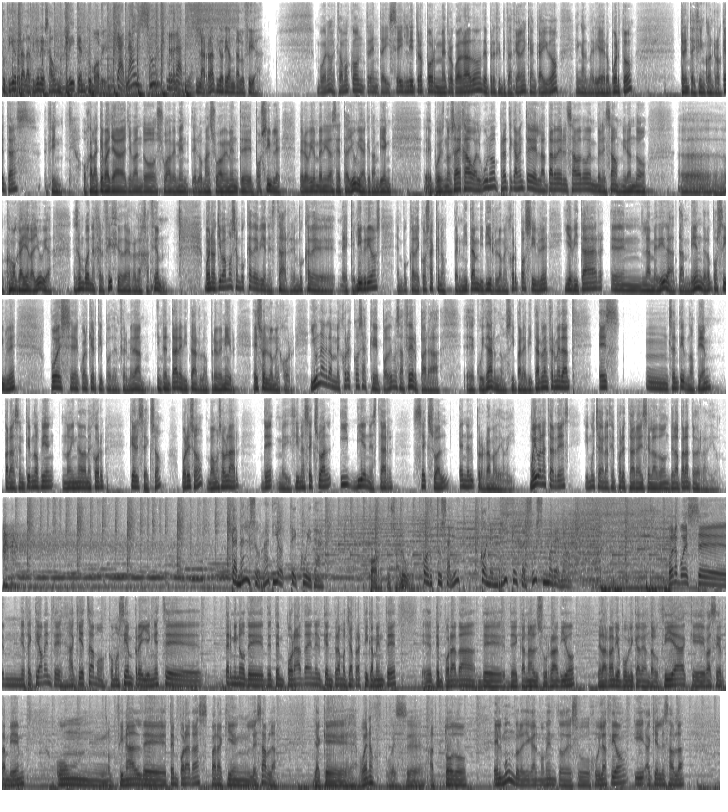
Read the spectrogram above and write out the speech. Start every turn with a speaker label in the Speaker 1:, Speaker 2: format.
Speaker 1: Tu tierra la tienes a un clic en tu móvil.
Speaker 2: Canal Sur Radio.
Speaker 1: La radio de Andalucía.
Speaker 3: Bueno, estamos con 36 litros por metro cuadrado de precipitaciones que han caído en Almería Aeropuerto, 35 en Roquetas, en fin, ojalá que vaya llevando suavemente, lo más suavemente posible, pero bienvenidas a esta lluvia que también eh, pues nos ha dejado algunos prácticamente en la tarde del sábado embelesados mirando eh, cómo caía la lluvia. Es un buen ejercicio de relajación. Bueno, aquí vamos en busca de bienestar, en busca de equilibrios, en busca de cosas que nos permitan vivir lo mejor posible y evitar en la medida también de lo posible, pues eh, cualquier tipo de enfermedad. Intentar evitarlo, prevenir, eso es lo mejor. Y una de las mejores cosas que podemos hacer para eh, cuidarnos y para evitar la enfermedad es mm, sentirnos bien, para sentirnos bien no hay nada mejor que el sexo. Por eso vamos a hablar de medicina sexual y bienestar sexual en el programa de hoy. Muy buenas tardes y muchas gracias por estar a ese lado del aparato de radio.
Speaker 2: Canal Sur Radio te cuida.
Speaker 1: Por tu salud.
Speaker 2: Por tu salud con Enrique Jesús Moreno.
Speaker 3: Bueno, pues eh, efectivamente, aquí estamos, como siempre, y en este término de, temporada en el que entramos ya prácticamente, eh, temporada de, Canal Sur Radio, de la Radio Pública de Andalucía, que va a ser también un final de temporadas para quien les habla, ya que, bueno, pues eh, a todo el mundo le llega el momento de su jubilación y a quien les habla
